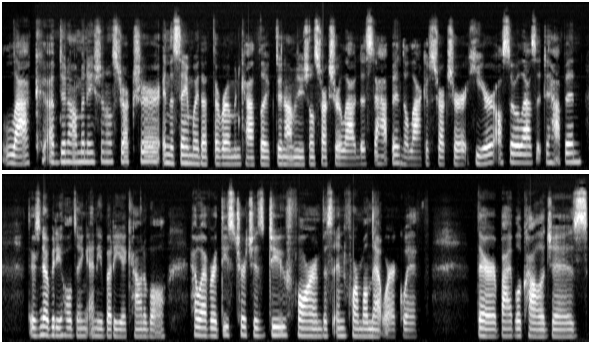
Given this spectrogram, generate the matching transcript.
lack of denominational structure, in the same way that the Roman Catholic denominational structure allowed this to happen, the lack of structure here also allows it to happen. There's nobody holding anybody accountable. However, these churches do form this informal network with their Bible colleges,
